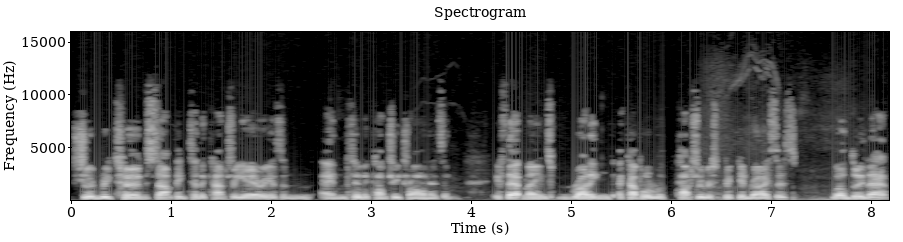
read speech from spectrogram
should return something to the country areas and, and to the country trainers. And if that means running a couple of country restricted races, well, do that.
